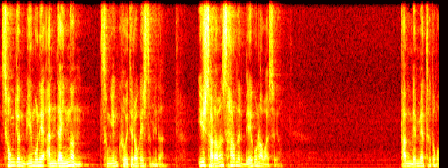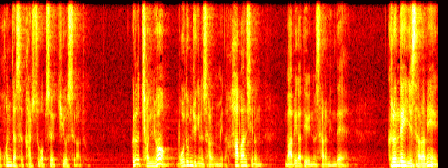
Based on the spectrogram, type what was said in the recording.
성전 미문에 앉아 있는 성령 거제라고 했습니다. 이 사람은 사람들 메고 나왔어요. 단 몇 메트도 혼자서 갈 수가 없어요. 기어서라도. 그리고 전혀 못 움직이는 사람입니다. 하반신은 마비가 되어 있는 사람인데 그런데 이 사람이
